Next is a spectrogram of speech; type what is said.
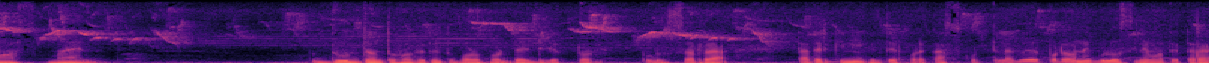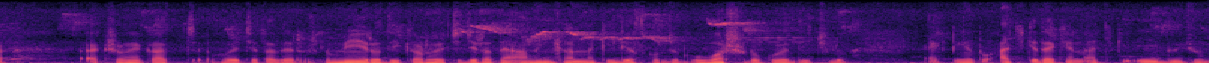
mass man দুর্দান্তভাবে কিন্তু বড় পর্দায় ডিরেক্টর প্রডিউসাররা তাদেরকে নিয়ে কিন্তু এরপরে কাজ করতে লাগবে এরপরে অনেকগুলো সিনেমাতে তারা একসঙ্গে কাজ হয়েছে তাদের, আসলে মেয়ের অধিকার হয়েছে যেটাতে আমিন খান নাকি ইলিয়াস কাঞ্চনকে ওভারশেডও করে দিয়েছিল। অ্যাক্টিংয়ে তো আজকে দেখেন, আজকে এই দুজন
